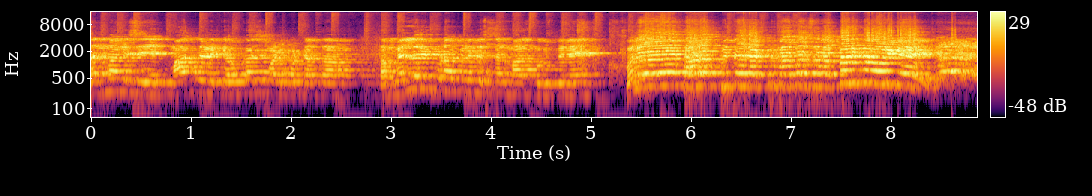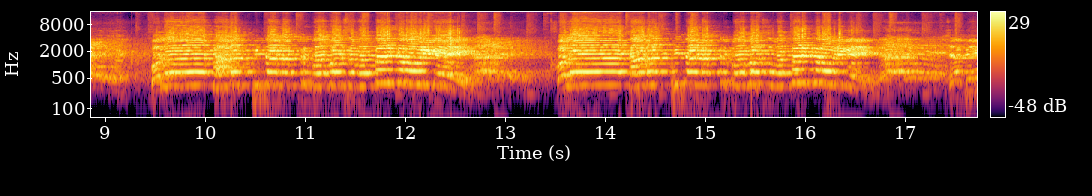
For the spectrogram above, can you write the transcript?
ಸನ್ಮಾನಿಸಿ ಮಾತನಾಡಲಿಕ್ಕೆ ಅವಕಾಶ ಮಾಡಿಕೊಟ್ಟಂತ ತಮ್ಮೆಲ್ಲರಿಗೂ ಕೂಡ ಅಭಿನಂದಿಸಿ ನನ್ನ ಮಾತು ಮುಗಿಸ್ತೇನೆ. ಒಲೇ ಭಾರತ್ ಪಿತಾ ಡಾಕ್ಟರ್ ಬಾಬಾ ಸಾಹೇಬ್ ಅಂಬೇಡ್ಕರ್ ಅವರಿಗೆ! ಒಲೇ ಭಾರತ್ ಪಿತಾ ಡಾಕ್ಟರ್ ಬಾಬಾ ಸಾಹೇಬ್ ಅಂಬೇಡ್ಕರ್ ಅವರಿಗೆ! ಒಲೇ ಭಾರತ್ ಪಿತಾ ಡಾಕ್ಟರ್ ಬಾಬಾ ಸಾಹೇಬ್ ಅಂಬೇಡ್ಕರ್ ಅವರಿಗೆ! ಜೈ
